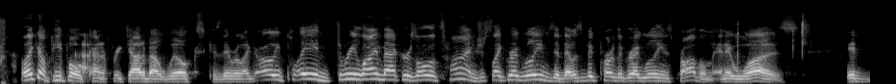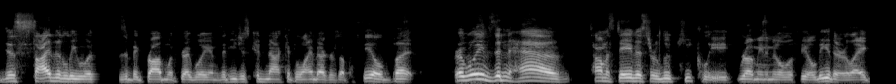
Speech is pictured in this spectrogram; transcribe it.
I like how people kind of freaked out about Wilks because they were like, "Oh, he played three linebackers all the time, just like Gregg Williams did." That was a big part of the Gregg Williams problem, and it was. It decidedly was a big problem with Gregg Williams, that he just could not get the linebackers off the field. But Gregg Williams didn't have Thomas Davis or Luke Kuechly roaming the middle of the field either. Like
